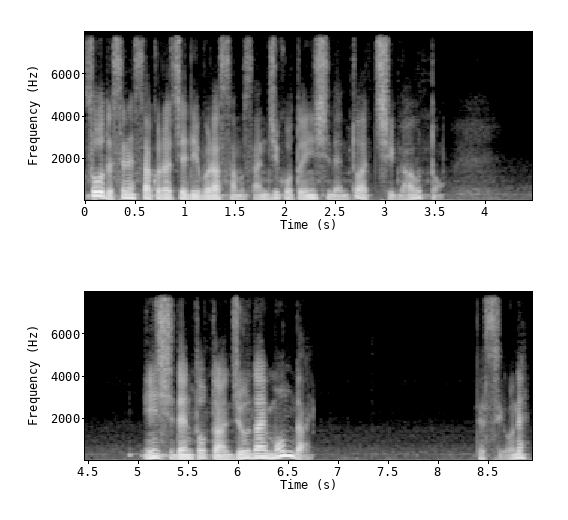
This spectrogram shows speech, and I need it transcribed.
そうですね、桜チェリーブラッサムさん、事故とインシデントは違うと。インシデントというのは重大問題ですよね。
